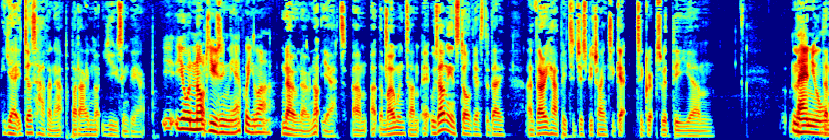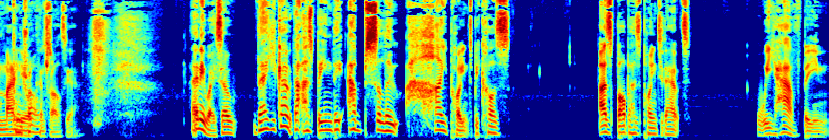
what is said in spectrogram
Yeah, it does have an app, but I'm not using the app. You're not using the app, or you are? No, no, not yet. Um, at the moment, I'm, it was only installed yesterday. I'm very happy to just be trying to get to grips with the um, Manual the manual controls. controls. Yeah. Anyway, so there you go. That has been the absolute high point because, as Bob has pointed out, we have been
